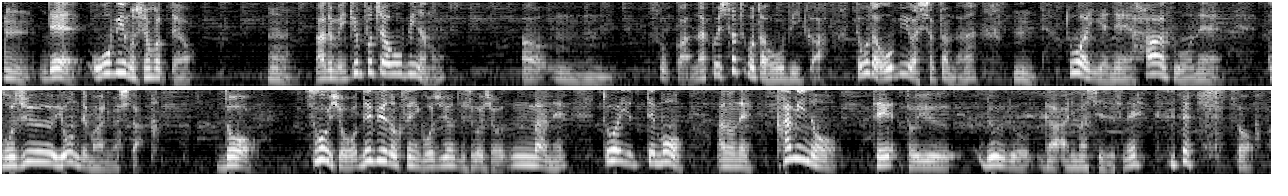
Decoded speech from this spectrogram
うん。で、OB もしなかったよ。うん。あ、でも池ポチャ OB なの？あ、うんうん。そうか。なくしたってことは OB か。ってことは OB はしちゃったんだな。うん。とはいえね、ハーフをね、54で回りました。どう？すごいでしょ？デビューのくせに54ってすごいでしょ？まあね。とは言っても、あのね、神の手というルールがありましてですね。そう。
